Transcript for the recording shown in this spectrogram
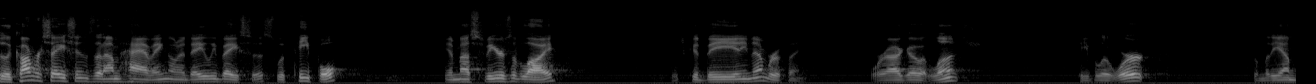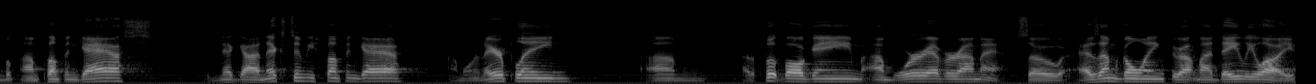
So, the conversations that I'm having on a daily basis with people in my spheres of life, which could be any number of things, where I go at lunch, people at work, somebody I'm, I'm pumping gas, the guy next to me is pumping gas, I'm on an airplane, I'm at a football game, I'm wherever I'm at. So, as I'm going throughout my daily life,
